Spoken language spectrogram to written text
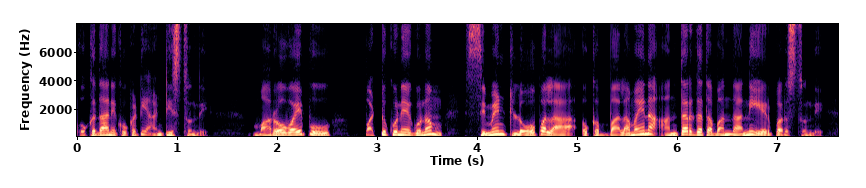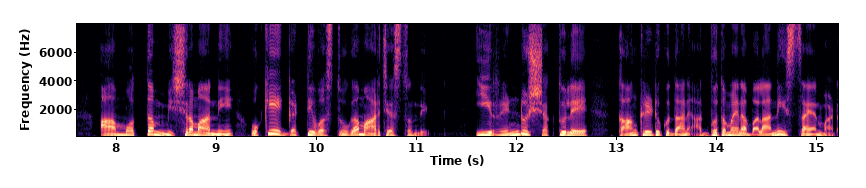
ఒకదానికొకటి అంటిస్తుంది. మరోవైపు పట్టుకునే గుణం సిమెంట్ లోపల ఒక బలమైన అంతర్గత బంధాన్ని ఏర్పరుస్తుంది. ఆ మొత్తం మిశ్రమాన్ని ఒకే గట్టి వస్తువుగా మార్చేస్తుంది. ఈ రెండు శక్తులే కాంక్రీటుకు దాని అద్భుతమైన బలాన్ని ఇస్తాయన్నమాట.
